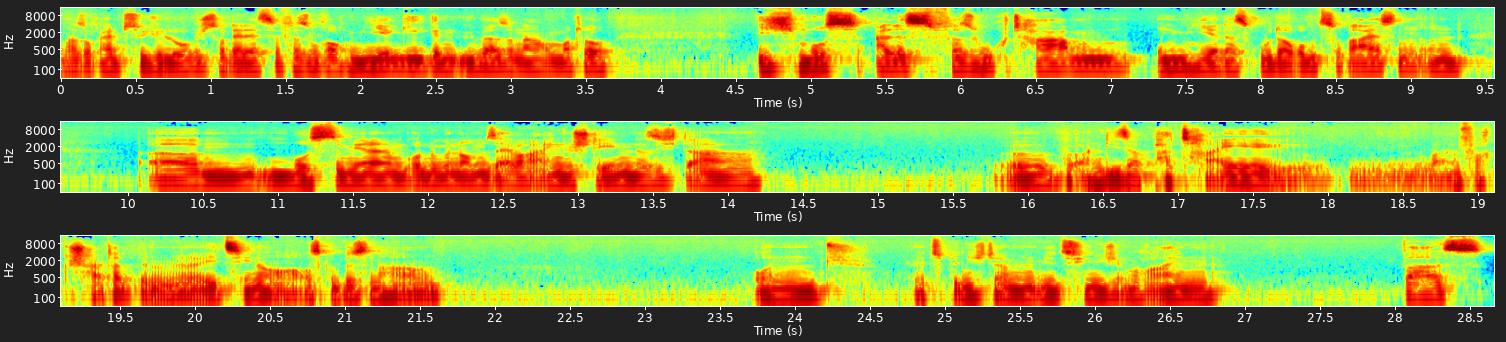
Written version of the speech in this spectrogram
mal so rein psychologisch, so der letzte Versuch auch mir gegenüber, so nach dem Motto, ich muss alles versucht haben, um hier das Ruder rumzureißen und ähm, musste mir dann im Grunde genommen selber eingestehen, dass ich da äh, an dieser Partei einfach gescheitert bin und mir da die Zähne auch ausgebissen habe. Und jetzt bin ich da mit mir ziemlich im Reinen. War es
